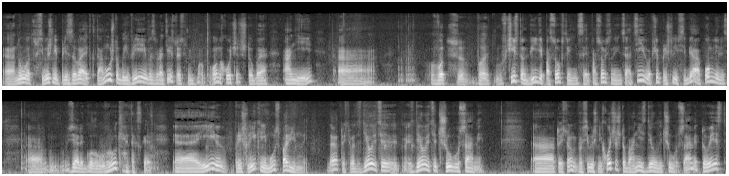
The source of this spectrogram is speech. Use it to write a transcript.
Э, ну вот Всевышний призывает к тому, чтобы евреи возвратились, то есть он хочет, чтобы они вот э, в, в чистом виде по собственной, по собственной инициативе вообще пришли в себя, опомнились, э, взяли голову в руки, так сказать, и пришли к нему с повинной. Да? То есть вот сделайте, сделайте чуву сами. Э, то есть он Всевышний хочет, чтобы они сделали чуву сами, то есть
